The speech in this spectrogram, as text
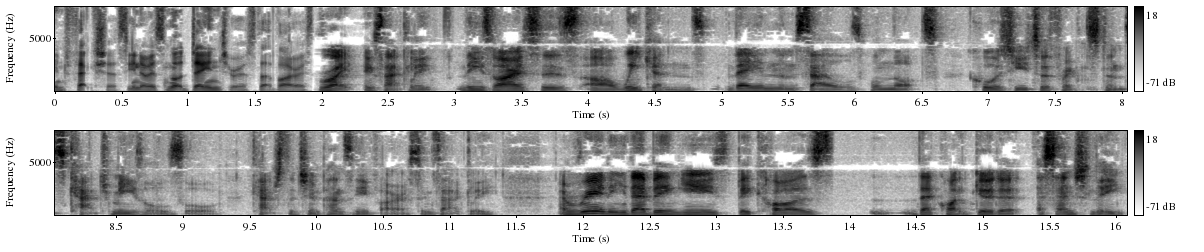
infectious. You know, it's not dangerous, that virus. Right, exactly. These viruses are weakened. They in themselves will not cause you to, for instance, catch measles or catch the chimpanzee virus, exactly. And really, they're being used because they're quite good at essentially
